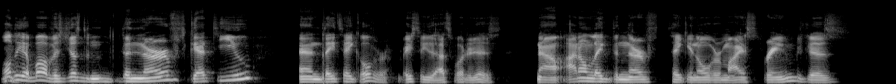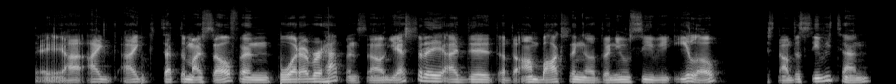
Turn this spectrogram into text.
All the hmm. above is just the, the nerves get to you and they take over. Basically, that's what it is. Now, I don't like the nerves taking over my stream because hey, I, I, I accepted myself and whatever happens. Now, yesterday I did the unboxing of the new CV ELO. It's not the CV10,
